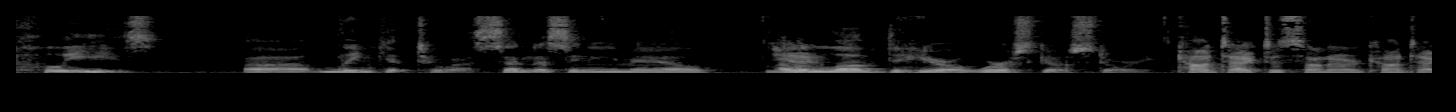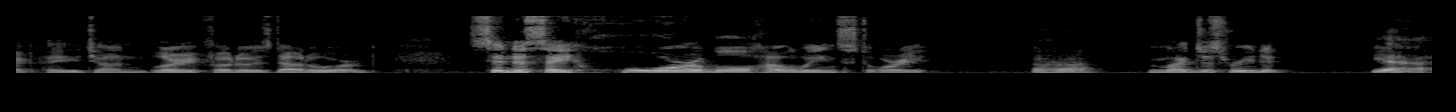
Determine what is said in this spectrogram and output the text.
please uh, link it to us. Send us an email. I would love to hear a worst ghost story. Contact us on our contact page on blurryphotos.org. Send us a horrible Halloween story. Uh huh. We might just read it. Yeah,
